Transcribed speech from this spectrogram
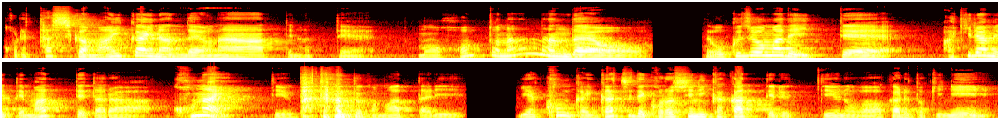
これ確か毎回なんだよなーってなって、もうほんと何なんだよ。で屋上まで行って、諦めて待ってたら来ないっていうパターンとかもあったり、いや、今回ガチで殺しにかかってるっていうのが分かるときに、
